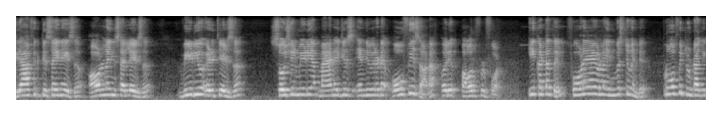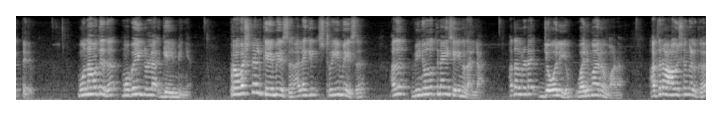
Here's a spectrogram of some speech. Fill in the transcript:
Graphic designers online sellers video editors social media managers എന്നിവരുടെ ഓഫീസാണ് ഒരു പവർഫുൾ ഫോൺ ഈ ഘട്ടത്തിൽ ഫോണിനായുള്ള ഇൻവെസ്റ്റ്മെന്റ് പ്രോഫിറ്റ് ഉണ്ടാക്കി തരും. മൂന്നാമത്തേത് മൊബൈലിലുള്ള ഗെയിമിങ് പ്രൊഫഷണൽ ഗെയിമേഴ്സ് അല്ലെങ്കിൽ സ്ട്രീമേഴ്സ് അത് വിനോദത്തിനായി ചെയ്യുന്നതല്ല. അത് അവരുടെ ജോലിയും വരുമാനവുമാണ്. അത്തരം ആവശ്യങ്ങൾക്ക്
